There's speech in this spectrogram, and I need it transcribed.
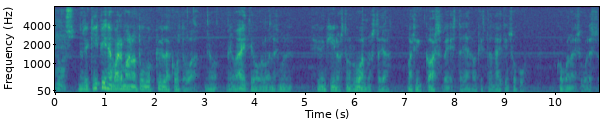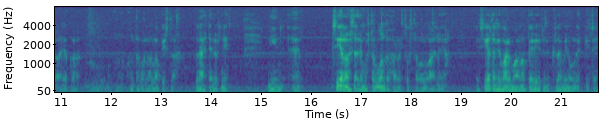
ulos? No se kipinä varmaan on tullut kyllä kotoa. Minun, minun äiti on ollut aina semmoinen hyvin kiinnostunut luonnosta ja varsinkin kasveista ja oikeastaan äitin suku kokonaisuudessaan, joka on, on tavallaan Lapista lähtenyt, niin, niin äh, siellä on sitä semmoista luontoharrastusta ollut aina ja, ja sieltä se varmaan on periytynyt kyllä minullekin se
